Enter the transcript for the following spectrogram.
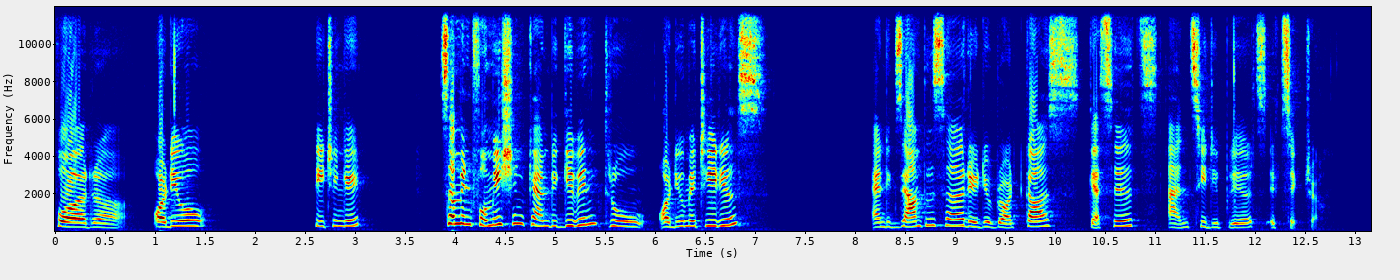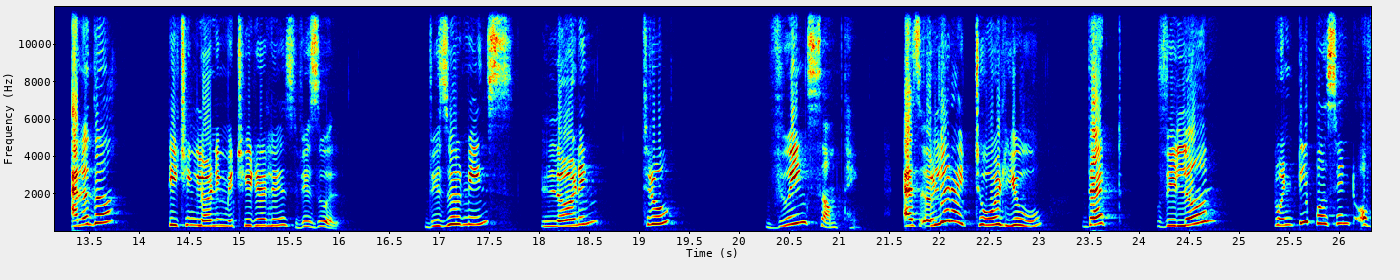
for uh, audio teaching aid. Some information can be given through audio materials and examples are radio broadcasts, cassettes and CD players etc. Another teaching learning material is visual. Visual means learning through viewing something. As earlier I told you that we learn 20 percent of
